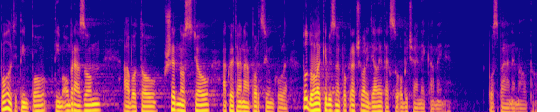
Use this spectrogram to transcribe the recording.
pohltiť tým, po, tým obrazom alebo tou všednosťou, ako je to aj na porciunkule. Tu dole, keby sme pokračovali ďalej, tak sú obyčajné kamene, pospájané maltou.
